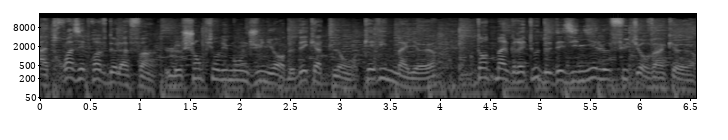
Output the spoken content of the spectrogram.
À trois épreuves de la fin, le champion du monde junior de décathlon, Kevin Mayer, tente malgré tout de désigner le futur vainqueur.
